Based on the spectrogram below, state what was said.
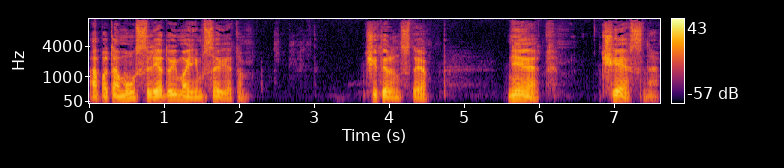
а потому следуй моим советам. 14. Нет, честно.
